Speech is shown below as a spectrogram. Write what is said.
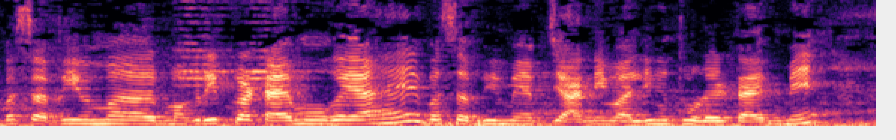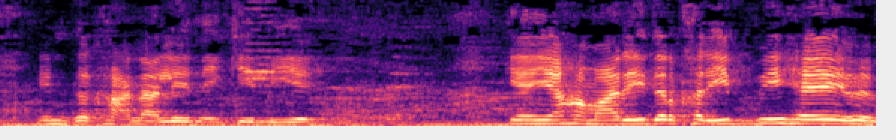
बस अभी मगरिब का टाइम हो गया है। बस अभी मैं अब जाने वाली हूँ थोड़े टाइम में इनका खाना लेने के लिए। क्या यहाँ हमारे इधर ख़रीब भी है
